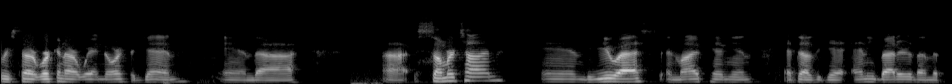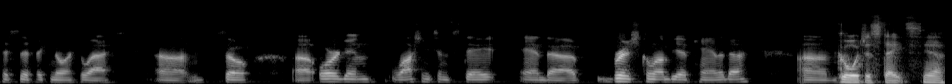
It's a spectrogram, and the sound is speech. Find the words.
we started working our way north again, and uh, uh, summertime in the U.S., in my opinion, it doesn't get any better than the Pacific Northwest. Um, so, uh, Oregon, Washington State, and uh, British Columbia of Canada. Um, Gorgeous states, yeah.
